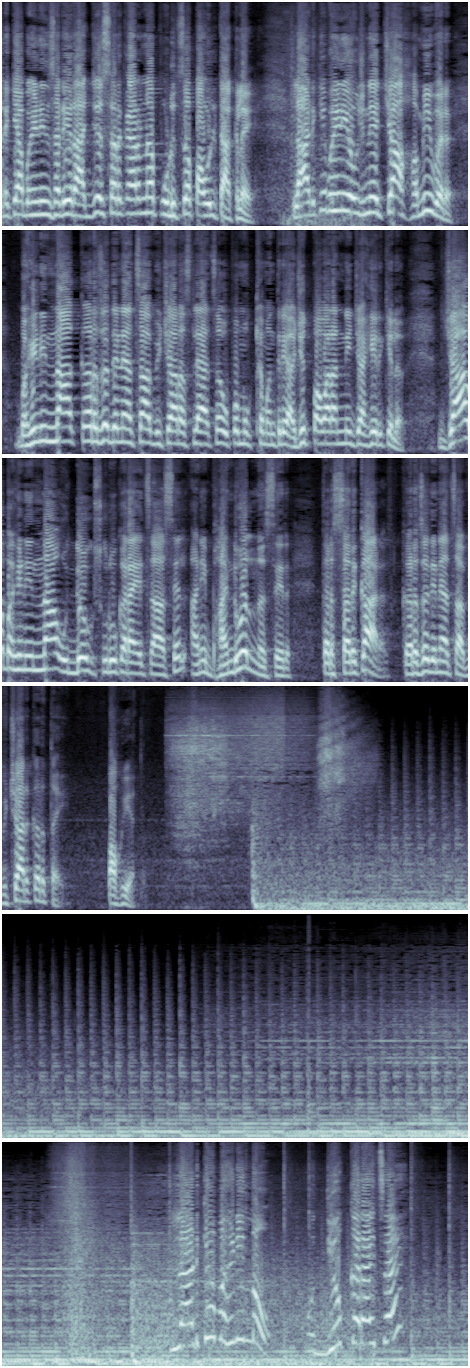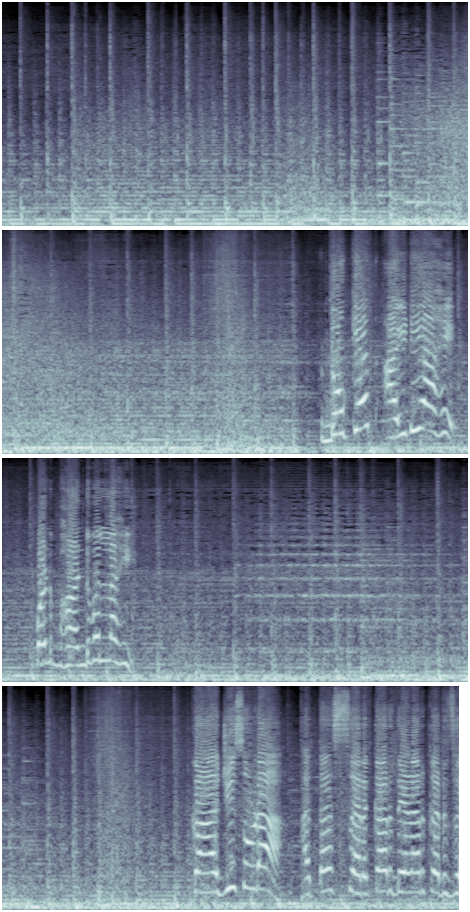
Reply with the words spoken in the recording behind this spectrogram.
लाडक्या बहिणींसाठी राज्य सरकारनं पुढचं पाऊल टाकलंय. लाडकी बहीण योजनेच्या हमीवर बहिणींना कर्ज देण्याचा विचार असल्याचं उपमुख्यमंत्री अजित पवारांनी जाहीर केलं. ज्या बहिणींना उद्योग सुरू करायचा असेल आणि भांडवल नसेल तर सरकार कर्ज देण्याचा विचार करतंय. पाहूयात. लाडक्या बहिणींनो उद्योग करायचाय? डोक्यात आयडिया आहे पण भांडवल नाही. काळजी सोडा आता सरकार देणार कर्ज.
